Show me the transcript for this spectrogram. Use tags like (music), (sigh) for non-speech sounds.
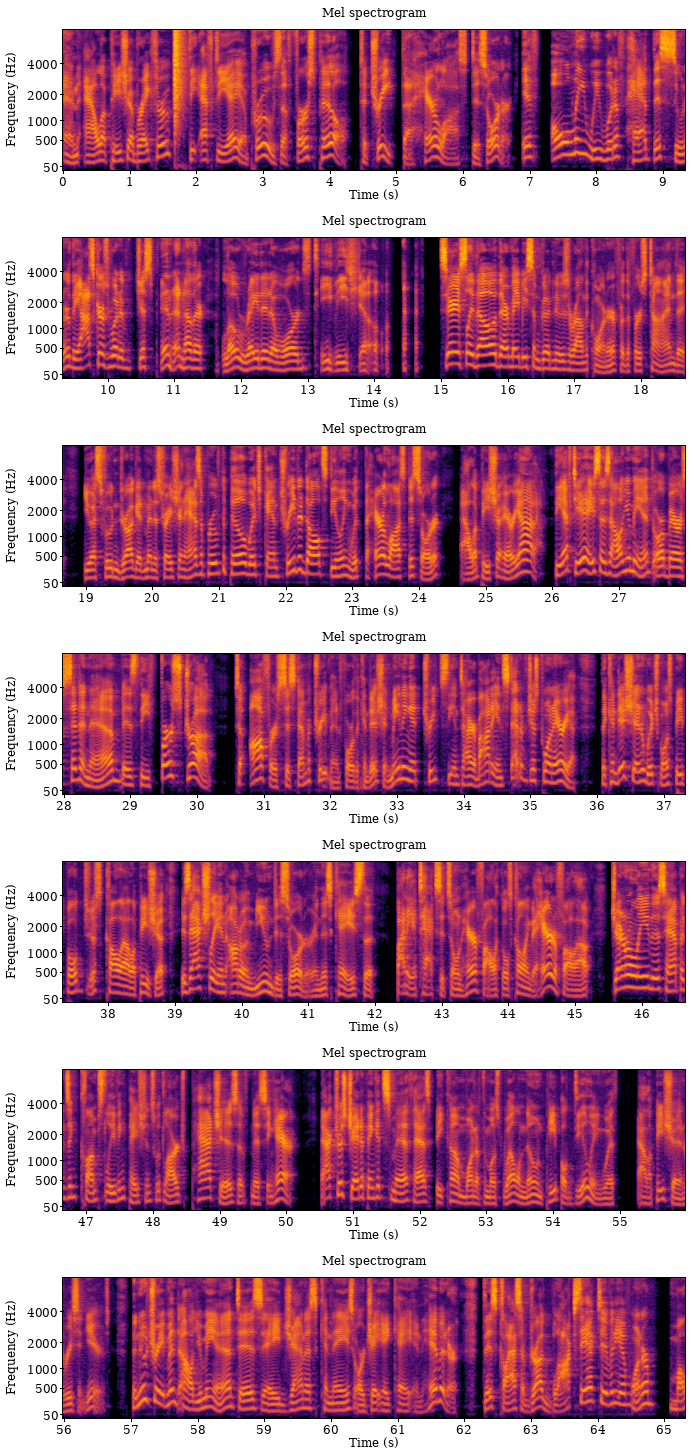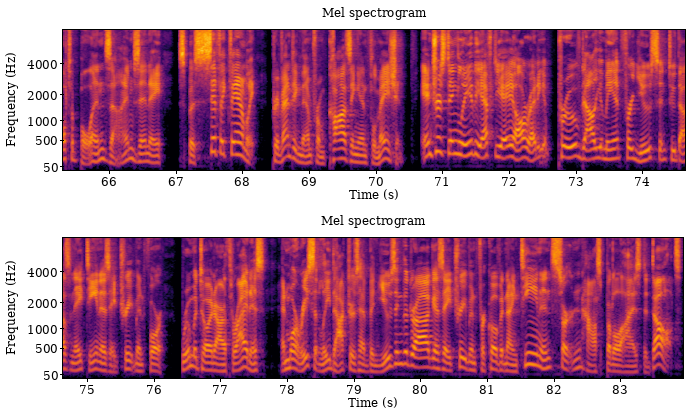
An alopecia breakthrough? The FDA approves the first pill to treat the hair loss disorder. If only we would have had this sooner, the Oscars would have just (laughs) been another low rated awards TV show. (laughs) Seriously, though, there may be some good news around the corner. For the first time, the U.S. Food and Drug Administration has approved a pill which can treat adults dealing with the hair loss disorder, alopecia areata. The FDA says Olumiant or baricitinib is the first drug to offer systemic treatment for the condition, meaning it treats the entire body instead of just one area. The condition, which most people just call alopecia, is actually an autoimmune disorder. In this case, the body attacks its own hair follicles, causing the hair to fall out. Generally, this happens in clumps, leaving patients with large patches of missing hair. Actress Jada Pinkett Smith has become one of the most well known people dealing with alopecia in recent years. The new treatment, Olumiant, is a Janus kinase or JAK inhibitor. This class of drug blocks the activity of one or multiple enzymes in a specific family, preventing them from causing inflammation. Interestingly, the FDA already approved Olumiant for use in 2018 as a treatment for rheumatoid arthritis, and more recently, doctors have been using the drug as a treatment for COVID 19 in certain hospitalized adults.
